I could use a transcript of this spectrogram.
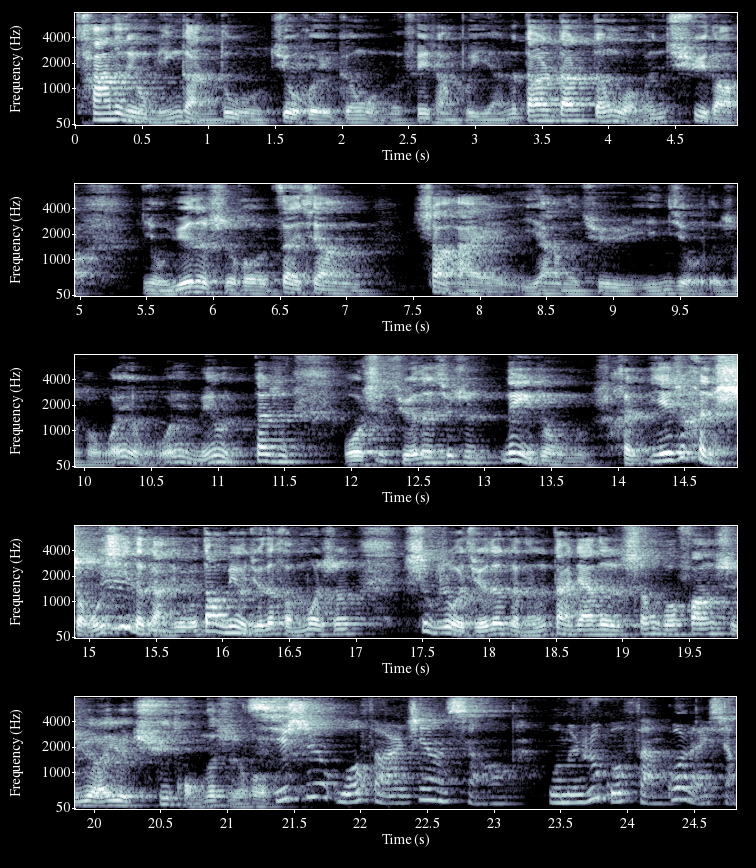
他的那种敏感度就会跟我们非常不一样。那当然，当然等我们去到纽约的时候，再像上海一样的去饮酒的时候，我也我也没有。但是我是觉得，就是那种很也是很熟悉的感觉，我倒没有觉得很陌生。是不是？我觉得可能大家的生活方式越来越趋同的时候，其实我反而这样想。我们如果反过来想，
